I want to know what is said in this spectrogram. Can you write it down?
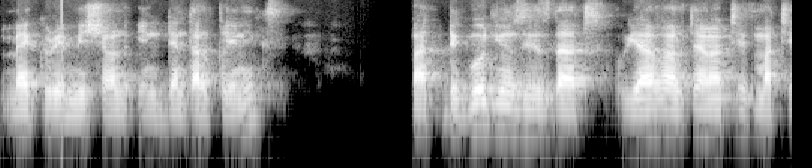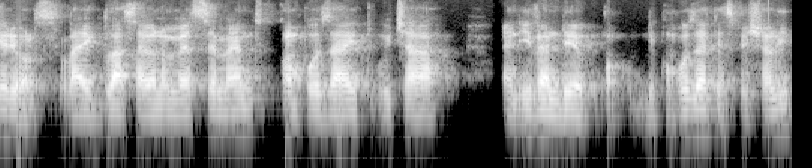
mercury emission in dental clinics. But the good news is that we have alternative materials like glass ionomer cement, composite, which are, and even the, the composite especially,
